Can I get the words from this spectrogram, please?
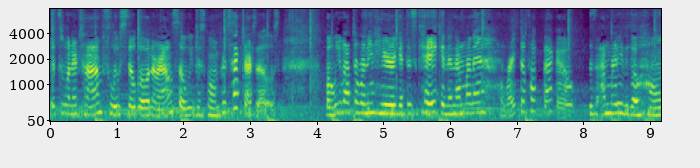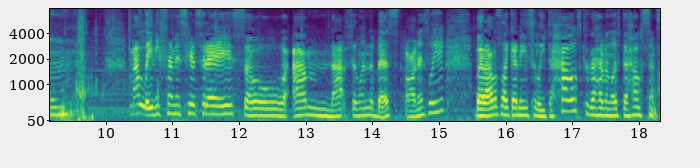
it's wintertime. Flu's still going around. So we just go and protect ourselves. But we about to run in here, get this cake, and then I'm running right the fuck back out. I'm ready to go home. My lady friend is here today, so I'm not feeling the best, honestly. But I was like, I need to leave the house because I haven't left the house since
